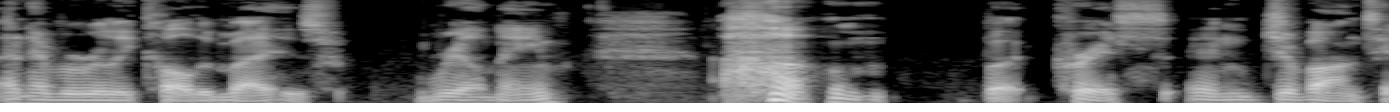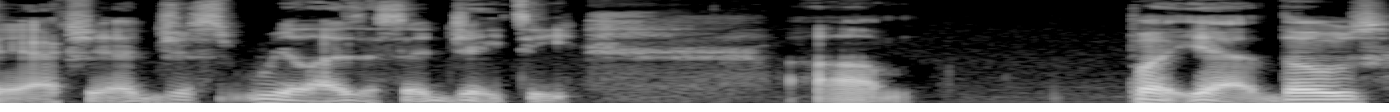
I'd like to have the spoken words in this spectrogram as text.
I never really called him by his real name. Um, but Chris and Javontae, actually, I just realized I said JT. Um, but yeah, those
